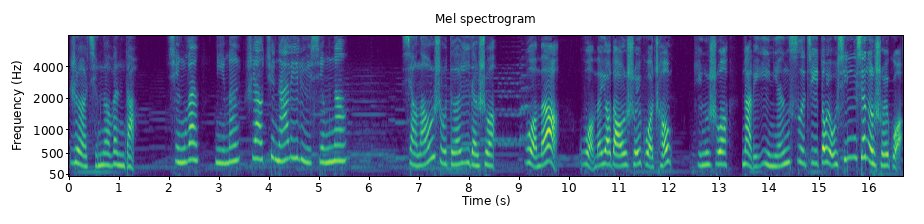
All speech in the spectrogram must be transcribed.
热情地问道：“请问你们是要去哪里旅行呢？”小老鼠得意地说：“我们啊，我们要到水果城，听说……”那里一年四季都有新鲜的水果，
